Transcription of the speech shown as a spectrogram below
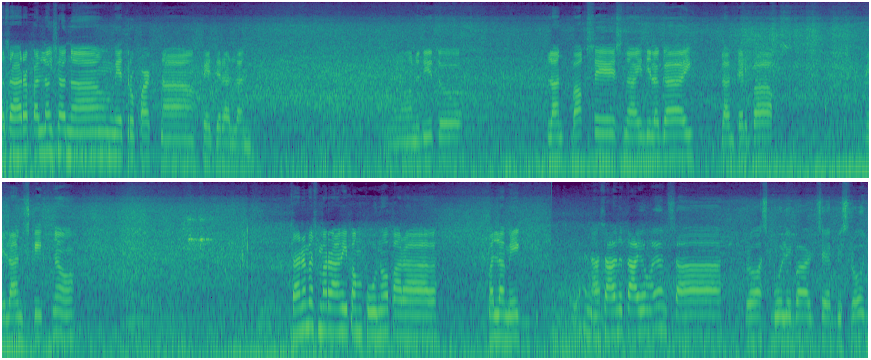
Nasa harapan lang siya ng Metro Park ng Federal Land. Yung ano dito, plant boxes na inilagay, planter box. May landscape na oh. Sana mas marami pang puno para malamig. Ayan, nasa ano tayo ngayon sa Roas Boulevard Service Road.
